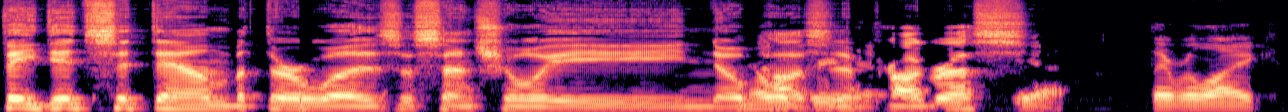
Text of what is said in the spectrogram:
they did sit down but there was essentially no, No positive agreement. progress Yeah. They were like,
